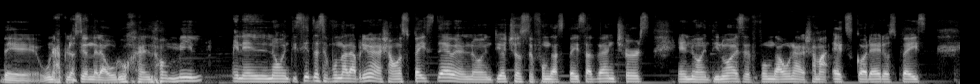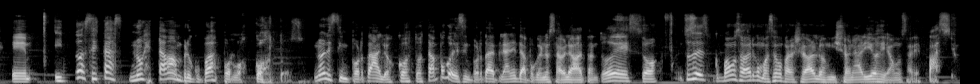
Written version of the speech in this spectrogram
de una explosión de la burbuja en el 2000. En el 97 se funda la primera, que se llama Space Dev. En el 98 se funda Space Adventures. En el 99 se funda una que se llama Xcore Aerospace. Eh, y todas estas no estaban preocupadas por los costos. No les importaban los costos. Tampoco les importaba el planeta porque no se hablaba tanto de eso. Entonces, vamos a ver cómo hacemos para llevar a los millonarios, digamos, al espacio.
